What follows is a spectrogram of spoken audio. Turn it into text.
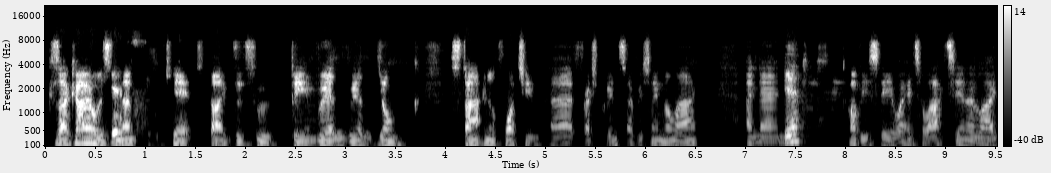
because, like, I always Yeah. remember as a kid, like, through being really, really young, starting off watching uh, Fresh Prince every single night, and then Yeah. obviously he went into acting and like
